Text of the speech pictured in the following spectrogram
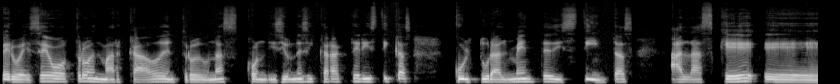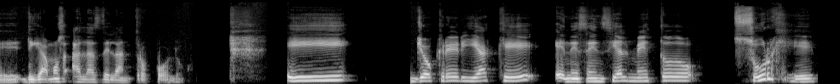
pero ese otro enmarcado dentro de unas condiciones y características culturalmente distintas a las que, eh, digamos, a las del antropólogo. Y yo creería que en esencia el método surge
